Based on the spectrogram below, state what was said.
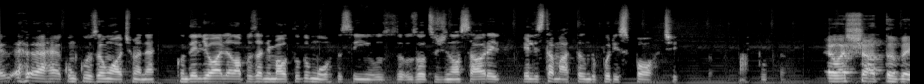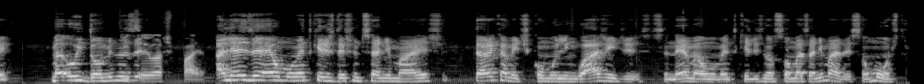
é, é a conclusão ótima, né? Quando ele olha lá pros animais tudo morto, assim, os, os outros dinossauros, ele, ele está matando por esporte. Ah, puta. Eu acho chato também. Mas o Indominus. Isso eu acho paia. Aliás, é o momento que eles deixam de ser animais. Teoricamente, como linguagem de cinema, é o momento que eles não são mais animais, eles são monstros.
